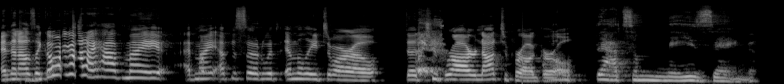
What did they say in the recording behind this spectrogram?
and then I was like, mm-hmm. "Oh my god, I have my my episode with Emily tomorrow." the to bra or not to bra girl. Oh, that's amazing.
